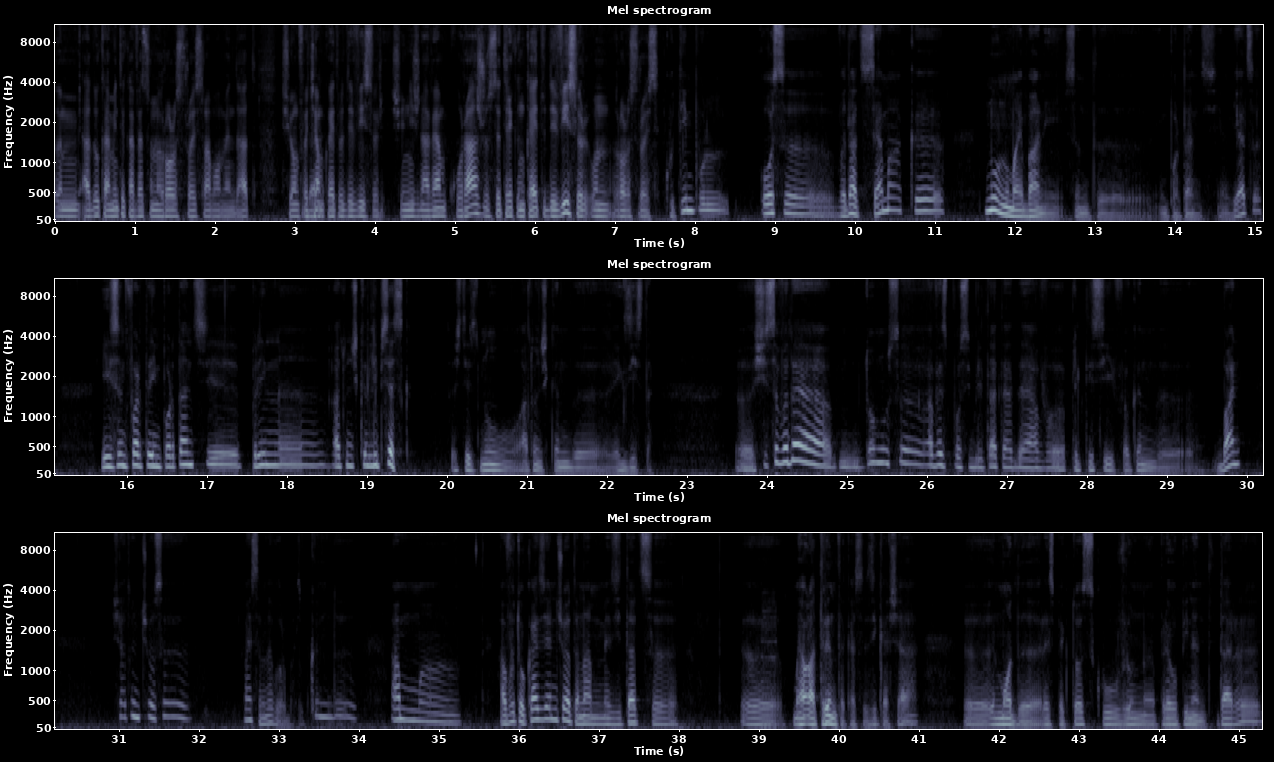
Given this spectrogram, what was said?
îmi aduc aminte că aveați un Rolls Royce la un moment dat și eu îmi făceam Da. caietul de visuri și nici nu aveam curajul să trec în caietul de visuri un Rolls Royce. Cu timpul o să vă dați seama că nu numai banii sunt uh, importanți în viață, ei sunt foarte importanți uh, prin uh, atunci când lipsesc, să știți, nu atunci când uh, există. Uh, Și să vă dea Domnul să aveți posibilitatea de a vă plictisi făcând uh, bani și atunci o să mai stăm de vorbă. Când uh, am uh, avut ocazia, niciodată n-am ezitat să uh, mă iau la trântă, ca să zic așa, uh, în mod uh, respectos cu vreun uh, preopinent. Dar uh,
